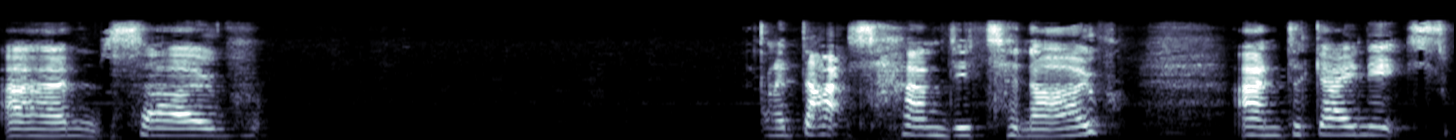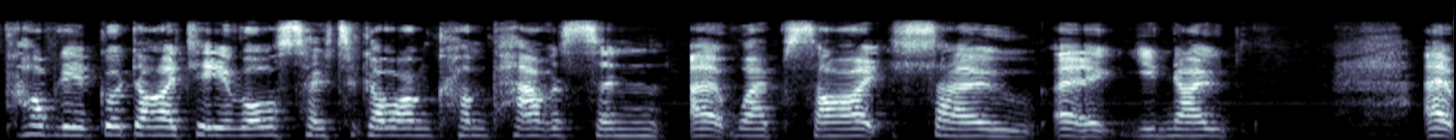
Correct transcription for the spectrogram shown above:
Um, so that's handy to know and again it's probably a good idea also to go on comparison uh, websites. So uh, you know uh,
